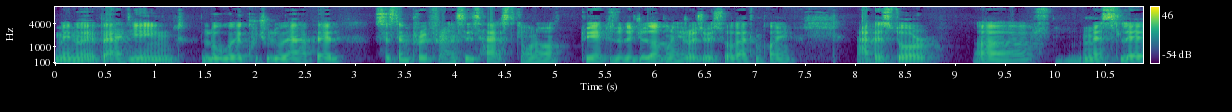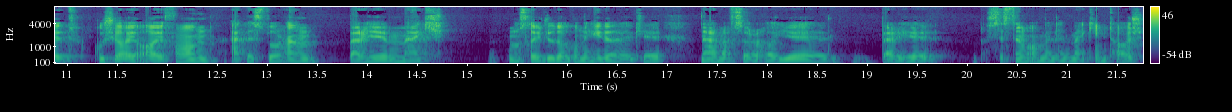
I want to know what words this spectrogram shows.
منوی بعدی این لوگو کوچولو اپل System Preferences هست که اونا توی اپیزود جداگونه راجبش صحبت می‌کنیم. App Store مثل گوشی های آیفون App Store هم برای مک نسخه جداگونه ای داره که نرم افزارهای برای سیستم عامل مکینتاش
